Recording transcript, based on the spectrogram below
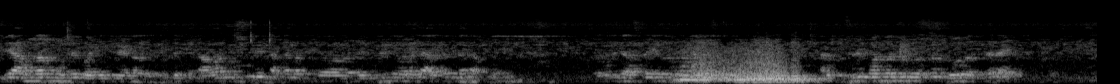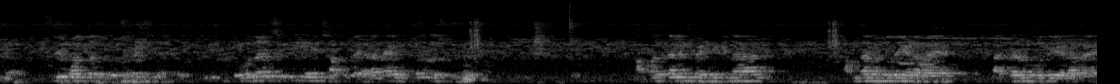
जे आमदार मोठे बैठकीला येणार असतील त्याची नावानिशी टाकायला टेम्परेचर करायला हरकत नाही. आपल्याला त्यामध्ये जास्त येत आणि दुसरी महत्त्वाची गोष्ट दोन असते आहे दुसरी महत्त्वाची गोष्ट अशी आहे की दोनच मी हे छापलं याला काय उत्तर नसतो आपत्कालीन बैठकीला आमदार मोदी येणार आहे खासदार मोदी येणार आहे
